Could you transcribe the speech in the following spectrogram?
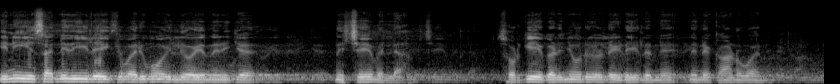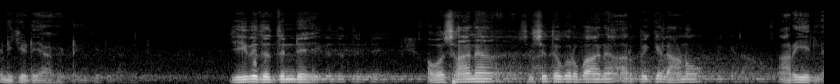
ഇനി ഈ സന്നിധിയിലേക്ക് വരുമോ ഇല്ലയോ എന്നെനിക്ക് നിശ്ചയമില്ല. സ്വർഗീയ കഴിഞ്ഞൂലുകളുടെ ഇടയിൽ തന്നെ നിന്നെ കാണുവാൻ എനിക്കിടയാകട്ടെ. ജീവിതത്തിന്റെ അവസാന വിശുദ്ധ കുർബാന അർപ്പിക്കലാണോ? അറിയില്ല.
